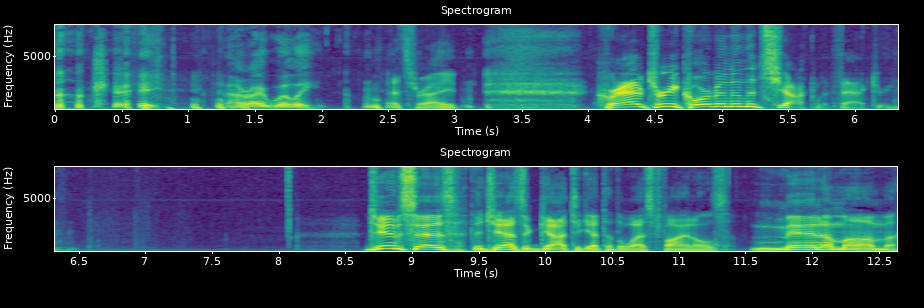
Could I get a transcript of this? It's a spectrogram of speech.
Okay. All right, Willie. That's right. Crabtree, Corbin, and the chocolate factory. Jim says the Jazz have got to get to the West Finals. Minimum.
